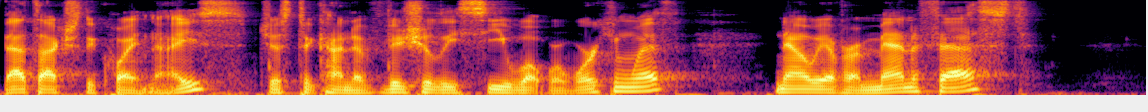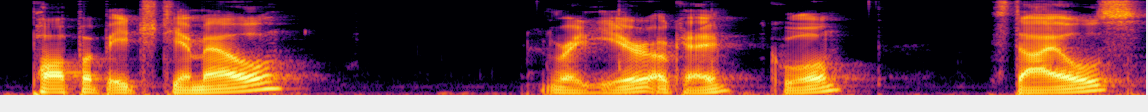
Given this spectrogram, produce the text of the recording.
That's actually quite nice just to kind of visually see what we're working with. Now we have our manifest, pop up HTML right here. Okay, cool. Styles,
